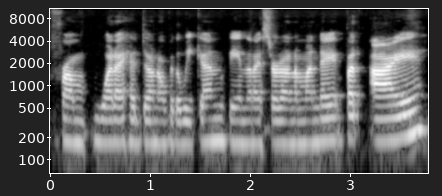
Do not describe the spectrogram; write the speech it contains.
from what I had done over the weekend, being that I started on a Monday, but I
